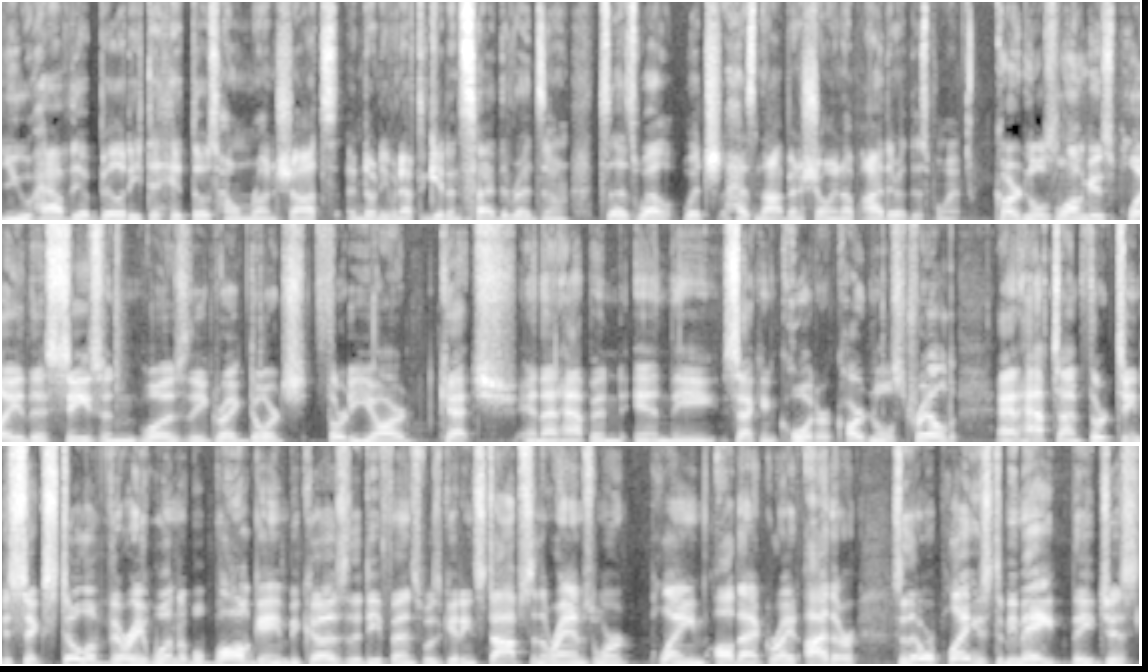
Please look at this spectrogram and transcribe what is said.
you have the ability to hit those home run shots and don't even have to get inside the red zone as well, which has not been showing up either at this point. Cardinals' longest play this season was the Greg Dortch 30 yard catch, and that happened in the second quarter. Cardinals trailed at halftime 13 to 6. Still a very winnable ball game because the defense was getting stops and the Rams weren't playing all that great either. So there were plays to be made. They just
